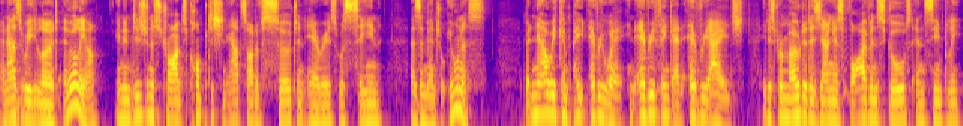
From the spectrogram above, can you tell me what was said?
And as we learned earlier, in Indigenous tribes, competition outside of certain areas was seen as a mental illness. But now we compete everywhere, in everything at every age. It is promoted as young as five in schools and simply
